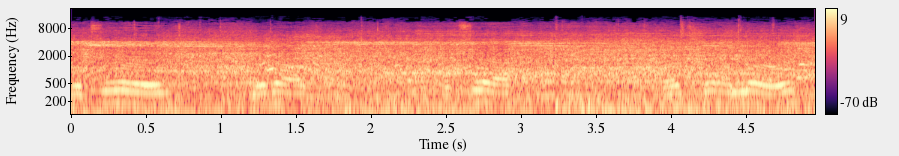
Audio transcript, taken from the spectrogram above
Good serve. Good up. Good set. Let's down low.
